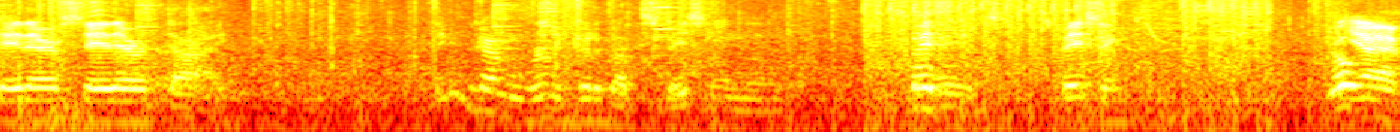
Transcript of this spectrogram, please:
Stay there, stay there, die. I think we've gotten really good about spacing in the Spacing. Spacing. Go. Yeah,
